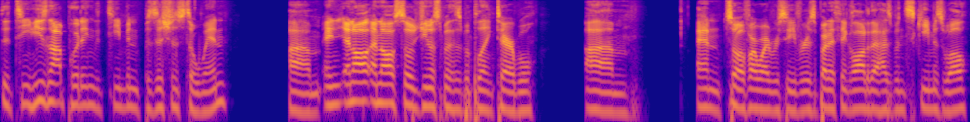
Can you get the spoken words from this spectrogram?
the team, he's not putting the team in positions to win. Um, and and all and also Geno Smith has been playing terrible. Um, and so have our wide receivers, but I think a lot of that has been scheme as well.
